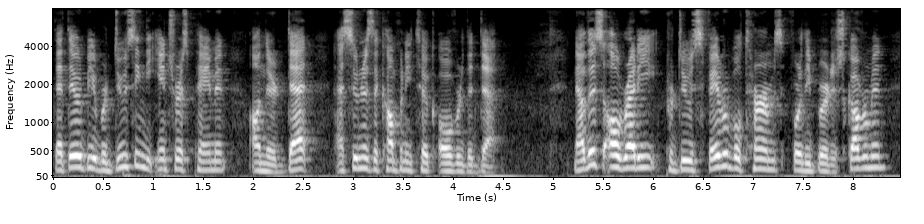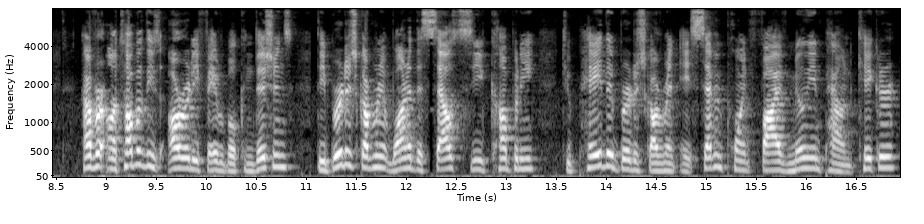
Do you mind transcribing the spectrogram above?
that they would be reducing the interest payment on their debt as soon as the company took over the debt. Now, this already produced favorable terms for the British government. However, on top of these already favorable conditions, the British government wanted the South Sea Company to pay the British government a 7.5 million pound kicker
